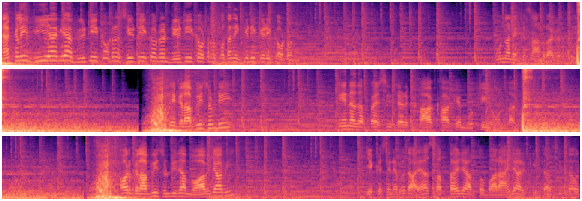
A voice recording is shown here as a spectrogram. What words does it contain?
ਨਕਲੀ ਵੀ ਆ ਗਿਆ BT cotton CT cotton DT cotton ਪਤਾ ਨਹੀਂ ਕਿਹੜੀ ਕਿਹੜੀ ਕਾਟਨ ਉਹਨਾਂ ਨੇ ਕਿਸਾਨ ਰਗੜਤੇ ਤੇ ਗੁਲਾਬੀ ਸੁੰਡੀ, ਇਹਨਾਂ ਦਾ ਪੈਸਟੀਸਾਈਡ ਖਾ ਖਾ ਕੇ ਮੋਟੀ ਹੋਣ ਲੱਗ ਗਈ। ਔਰ ਗੁਲਾਬੀ ਸੁੰਡੀ ਦਾ ਮੁਆਵਜ਼ਾ ਵੀ, ਜੇ ਕਿਸੇ ਨੇ ਵਧਾਇਆ 7000 ਤੋਂ 12000 ਕੀਤਾ ਸੀ ਤਾਂ ਉਹ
